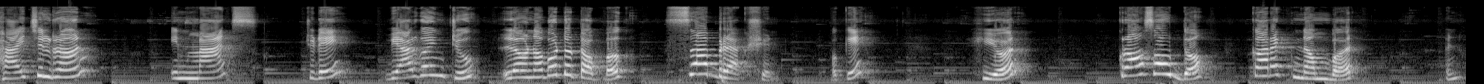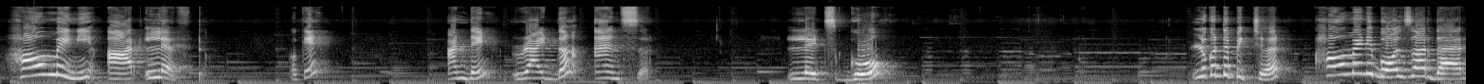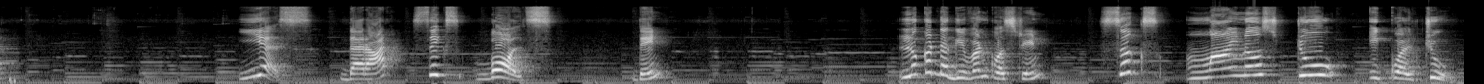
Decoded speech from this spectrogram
Hi children, in Maths, today we are going to learn about the topic subtraction. Okay, here cross out the correct number and how many are left. Okay, and then write the answer. Let's go. Look at the picture. How many balls are there? Yes, there are six balls. Then, look at the given question 6 minus 2 equal to.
